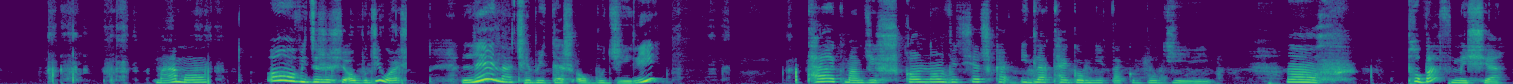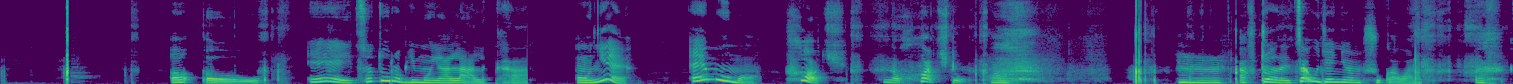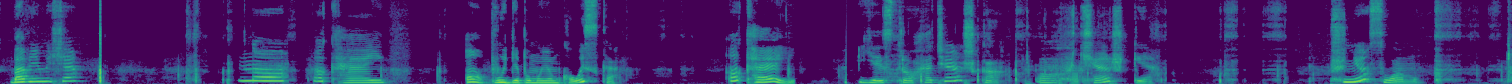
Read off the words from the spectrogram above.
Mamo, o, widzę, że się obudziłaś. Lena, ciebie też obudzili? Tak, mam dziś szkolną wycieczkę i dlatego mnie tak budzili. Och, pobawmy się. O, o. Ej, co tu robi moja lalka? O nie! Emumo, chodź. No, chodź tu. Och. Hmm, a wczoraj cały dzień ją szukałam. Ach, bawimy się? No, okej. O, pójdę po moją kołyskę. Okej. Jest trochę ciężka. Och, ciężkie. Przyniosłam.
